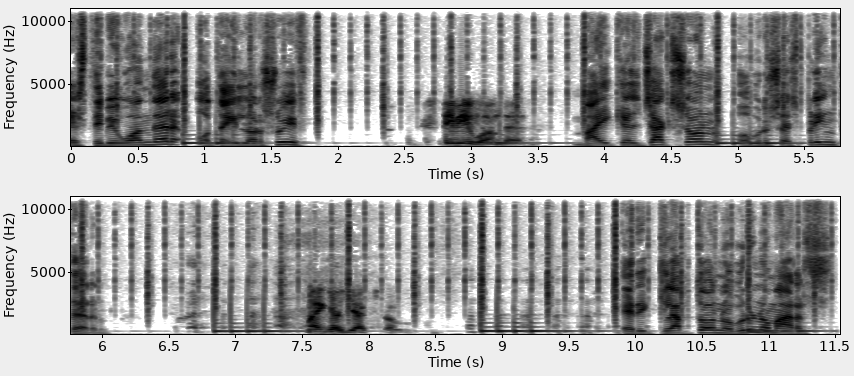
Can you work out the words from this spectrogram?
¿Stevie Wonder o Taylor Swift? Stevie Wonder, ¿Michael Jackson o Bruce Sprinter? Michael Jackson, ¿Eric Clapton o Bruno Mars?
